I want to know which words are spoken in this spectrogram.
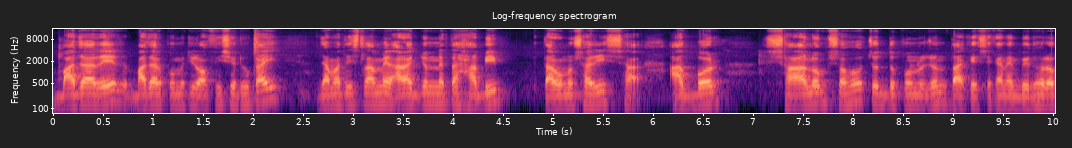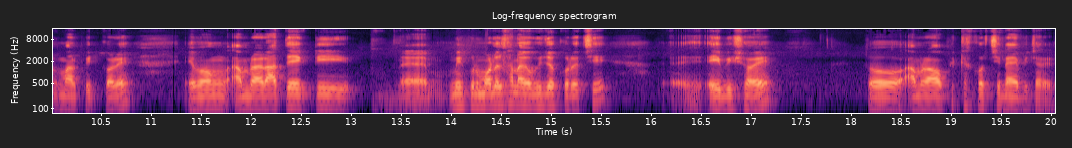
বাজারের, বাজার কমিটির অফিসে ঢুকাই। জামাত ইসলামের আরেকজন নেতা হাবিব, তার অনুসারী আকবর শাহ আলম সহ চোদ্দ পনেরো জন তাকে সেখানে বেধড়ক মারপিট করে এবং আমরা রাতে একটি মিরপুর মডেল থানায় অভিযোগ করেছি এই বিষয়ে। তো আমরা অপেক্ষা করছি ন্যায় বিচারের।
